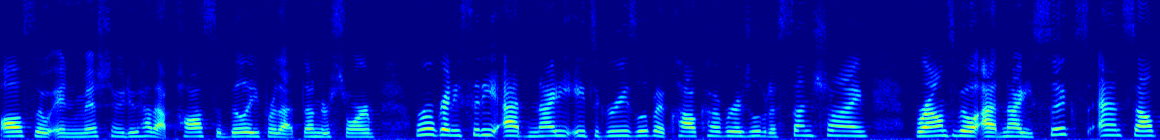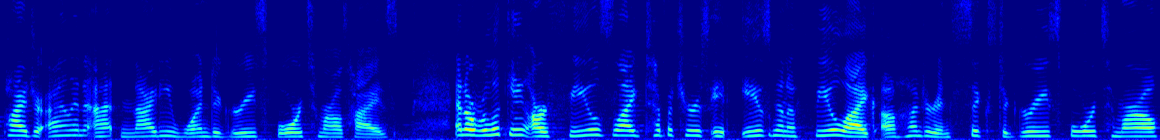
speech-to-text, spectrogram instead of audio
Also in Mission, we do have that possibility for that thunderstorm. Rio Grande City at 98 degrees, a little bit of cloud coverage, a little bit of sunshine. Brownsville at 96 and South Padre Island at 91 degrees for tomorrow's highs. And overlooking our feels like temperatures, it is going to feel like 106 degrees for tomorrow.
